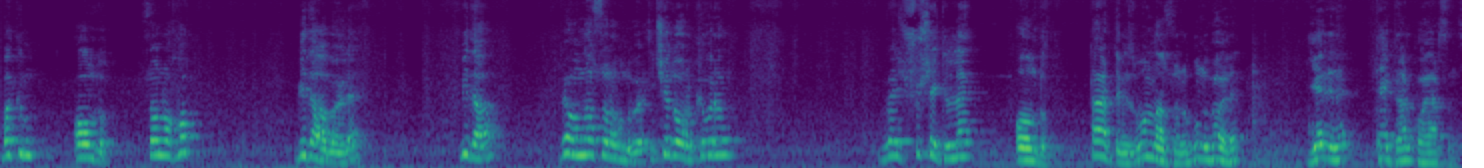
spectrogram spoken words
Bakın oldu. Sonra hop bir daha böyle. Bir daha ve ondan sonra bunu böyle içe doğru kıvırın. Ve şu şekilde oldu. Tertemiz. Bundan sonra bunu böyle yerine tekrar koyarsınız.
